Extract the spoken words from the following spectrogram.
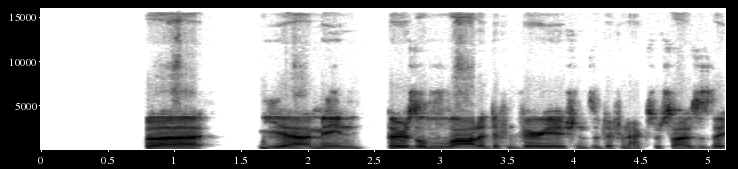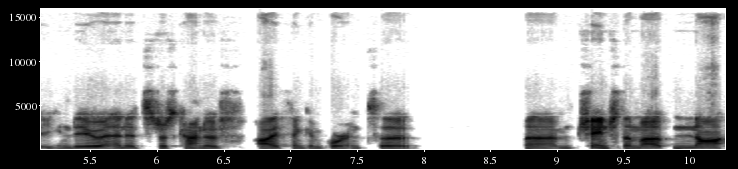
but yeah, I mean, there's a lot of different variations of different exercises that you can do, and it's just kind of, I think, important to um, change them up, not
